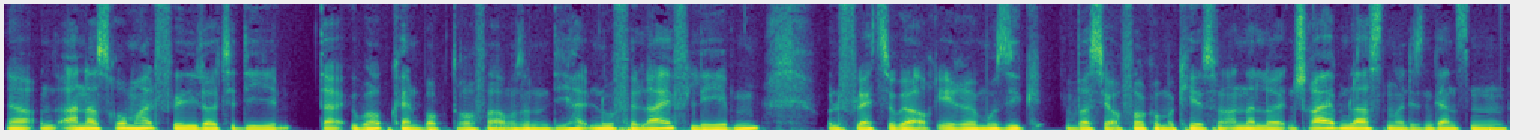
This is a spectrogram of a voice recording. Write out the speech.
Ja, und andersrum halt für die Leute, die da überhaupt keinen Bock drauf haben, sondern die halt nur für live leben und vielleicht sogar auch ihre Musik, was ja auch vollkommen okay ist, von anderen Leuten schreiben lassen und diesen ganzen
